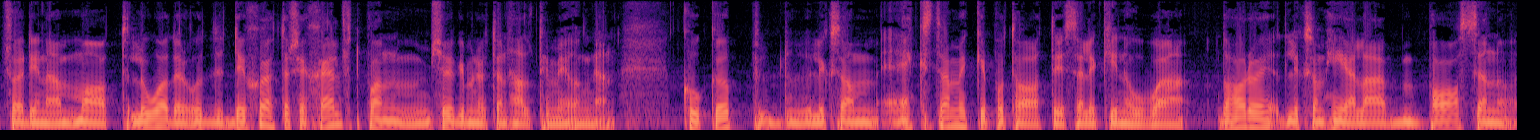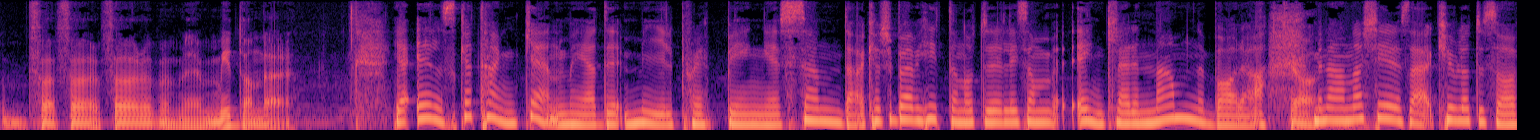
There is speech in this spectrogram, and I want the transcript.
för dina matlådor och det sköter sig självt på en 20 minuter, en halvtimme i ugnen. Koka upp liksom extra mycket potatis eller quinoa. Då har du liksom hela basen för, för, för middagen där. Jag älskar tanken med meal prepping söndag. Kanske behöver hitta något eh, liksom enklare namn bara. Ja. Men annars är det så här, kul att du sa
